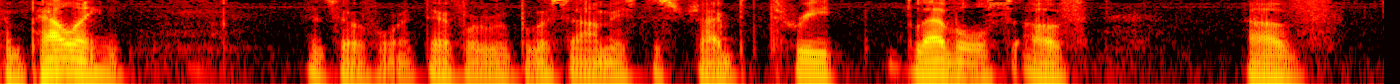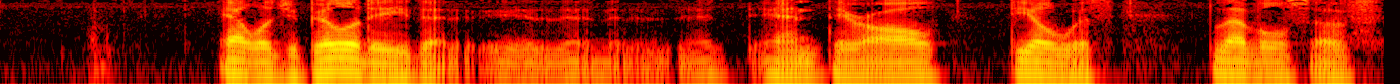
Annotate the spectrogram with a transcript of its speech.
compelling and so forth. Therefore, Rupa Goswami has described three levels of of eligibility that, and they're all deal with levels of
